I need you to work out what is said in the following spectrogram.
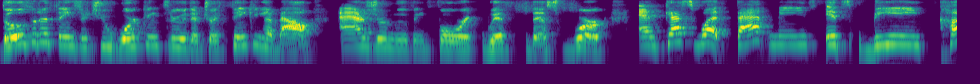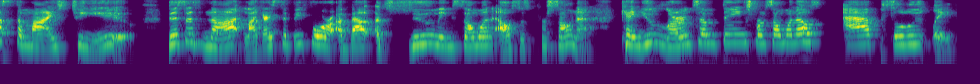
Those are the things that you're working through, that you're thinking about as you're moving forward with this work. And guess what? That means it's being customized to you. This is not, like I said before, about assuming someone else's persona. Can you learn some things from someone else? Absolutely.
